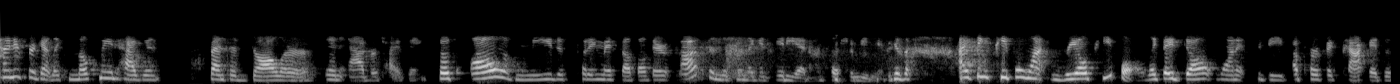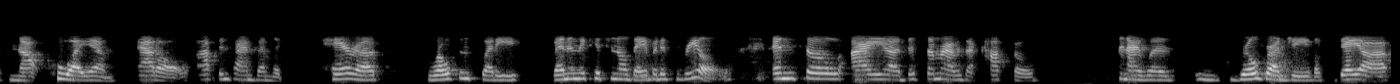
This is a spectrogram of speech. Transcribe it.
kind of forget like Milkmade hasn't spent a dollar in advertising. So it's all of me just putting myself out there, often looking like an idiot on social media because I think people want real people. Like they don't want it to be a perfect package. It's not who I am at all. Oftentimes I'm like hair up, gross and sweaty, been in the kitchen all day, but it's real. And so I, uh, this summer I was at Costco and I was real grungy, like day off.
